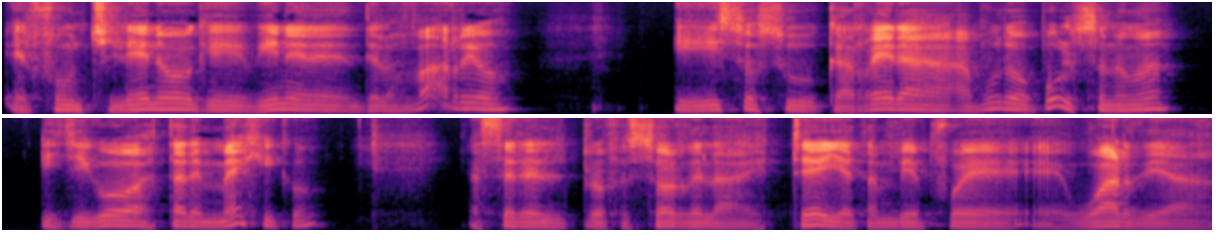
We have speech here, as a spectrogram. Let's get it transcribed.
Él fue un chileno que viene de, de los barrios y hizo su carrera a puro pulso nomás y llegó a estar en México a ser el profesor de la estrella, también fue eh, guardia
